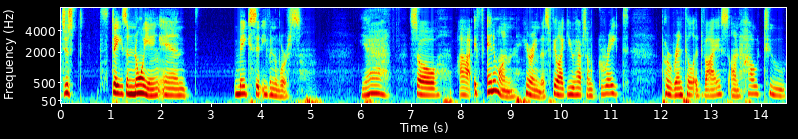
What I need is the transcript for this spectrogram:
just stays annoying and makes it even worse. Yeah. So, uh, if anyone hearing this feel like you have some great parental advice on how to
